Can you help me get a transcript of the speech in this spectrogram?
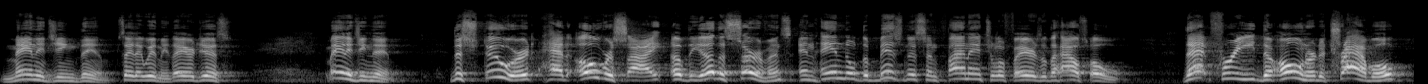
managing them. Say that with me. They are just managing them. The steward had oversight of the other servants and handled the business and financial affairs of the household. That freed the owner to travel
